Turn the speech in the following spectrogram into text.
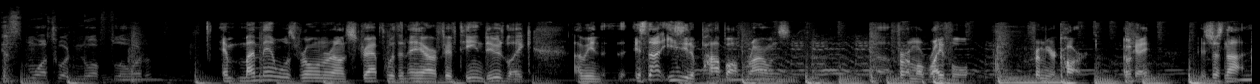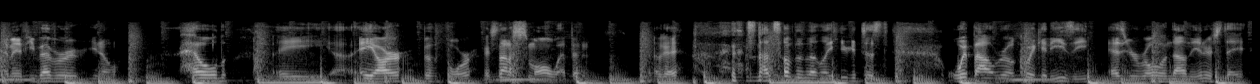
It's more toward North Florida. And my man was rolling around strapped with an AR-15, dude. Like, I mean, it's not easy to pop off rounds uh, from a rifle from your car. Okay, it's just not. I mean, if you've ever, you know, held a uh, AR before, it's not a small weapon. Okay, it's not something that like you could just whip out real quick and easy as you're rolling down the interstate.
